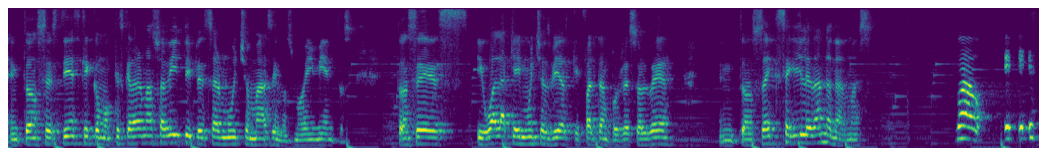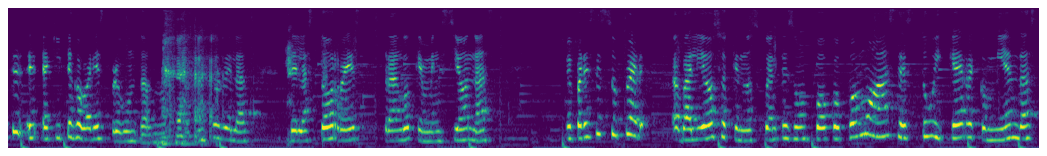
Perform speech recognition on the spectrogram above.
entonces tienes que como que escalar más suavito y pensar mucho más en los movimientos. Entonces, igual aquí hay muchas vías que faltan por resolver, entonces hay que seguirle dando nada más. Wow, e, e, este, e, aquí tengo varias preguntas, ¿no? De las, de las torres, Trango, que mencionas, me parece súper valioso que nos cuentes un poco cómo haces tú y qué recomiendas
